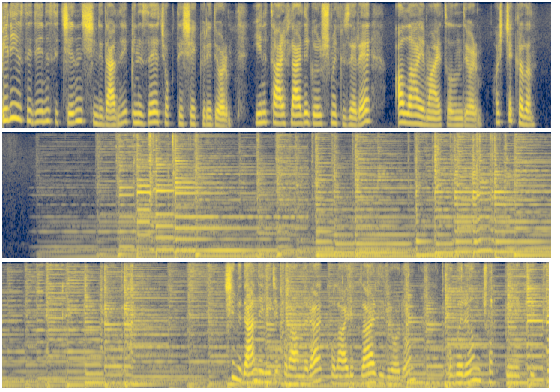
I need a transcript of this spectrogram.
Beni izlediğiniz için şimdiden hepinize çok teşekkür ediyorum. Yeni tariflerde görüşmek üzere. Allah'a emanet olun diyorum. Hoşçakalın. Şimdiden deneyecek olanlara kolaylıklar diliyorum. Umarım çok bereketli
